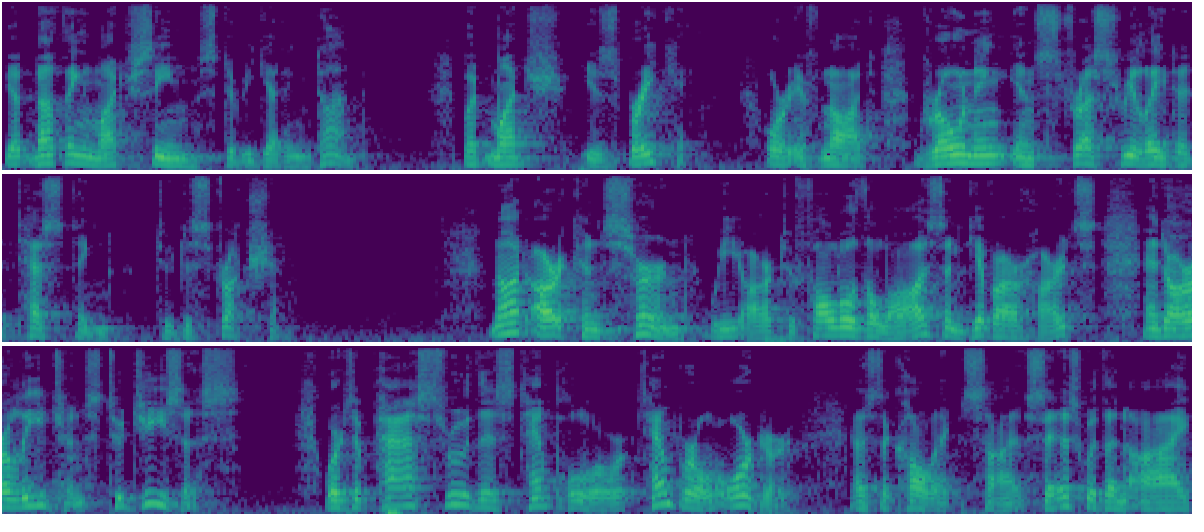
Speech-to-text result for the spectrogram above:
yet nothing much seems to be getting done. But much is breaking, or if not, groaning in stress related testing to destruction. Not our concern. We are to follow the laws and give our hearts and our allegiance to Jesus. We're to pass through this temporal order as the collect says, with an eye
